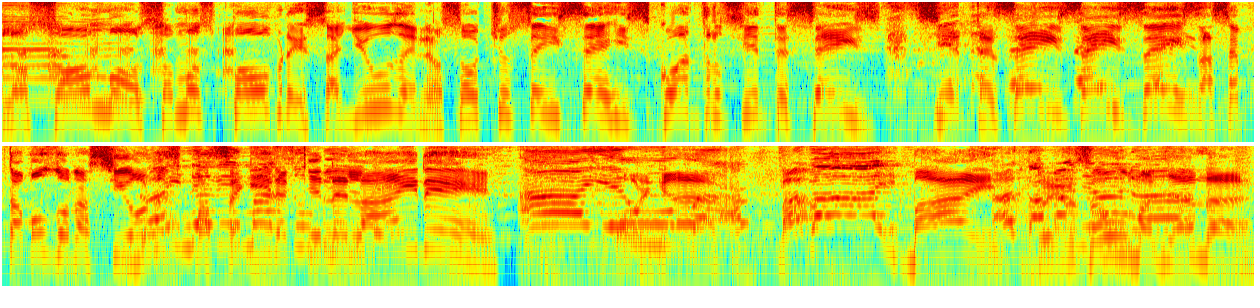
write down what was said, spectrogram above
lo somos, somos pobres, ayúdenos, 866-476-7666, aceptamos donaciones para seguir aquí en el aire. Ay, Oiga, Bye bye. bye, Hasta regresamos mañana.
